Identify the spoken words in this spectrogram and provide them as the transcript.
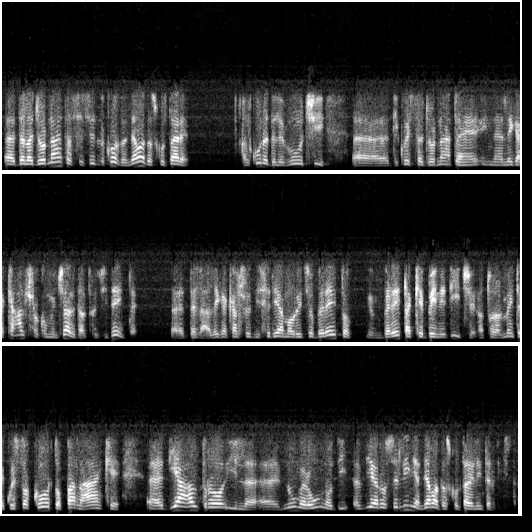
eh, della giornata, se siete d'accordo andiamo ad ascoltare alcune delle voci eh, di questa giornata in Lega Calcio, a cominciare dal Presidente eh, della Lega Calcio di Serie A Maurizio Beretto, Beretta che benedice naturalmente questo accordo, parla anche eh, di altro, il eh, numero uno di Via Rossellini, andiamo ad ascoltare l'intervista.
